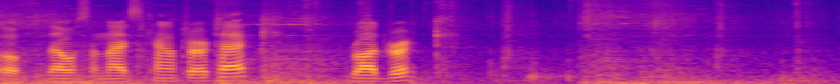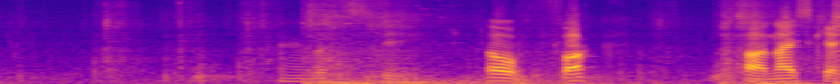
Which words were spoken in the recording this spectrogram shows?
oh, that was a nice counterattack, Roderick. Let's see. Oh, fuck. Oh, nice kick.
